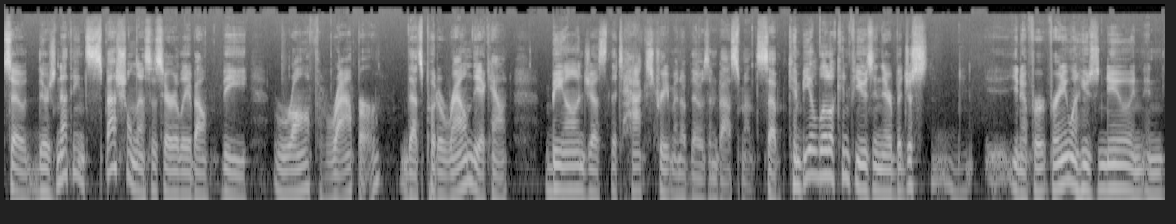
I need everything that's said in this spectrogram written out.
so there's nothing special necessarily about the Roth wrapper that's put around the account beyond just the tax treatment of those investments. So can be a little confusing there, but just you know, for, for anyone who's new and, and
